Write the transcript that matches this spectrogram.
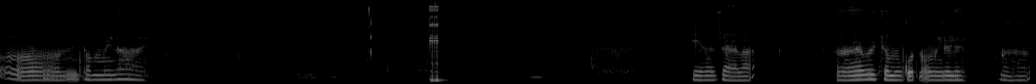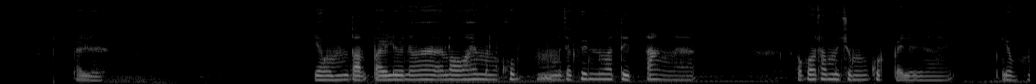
เอ่อทำไม่ได้ โอเคเข้าใจละให้ไปชมกดตรงนี้เลยนะฮะ ไปเลย เดี๋ยวผมตัดไปเลยนะฮะ รอให้มันครบ มันจะขึ้นว่าติดตั้งนะฮะ แล้วก็ถ้ามาชมกดไปเลยนะ เดี๋ยวผม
